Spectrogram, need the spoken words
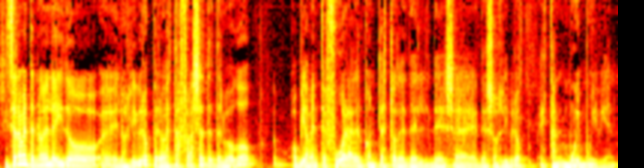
Sinceramente no he leído eh, los libros, pero estas frases, desde luego, obviamente fuera del contexto de, esos libros, están muy, muy bien.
